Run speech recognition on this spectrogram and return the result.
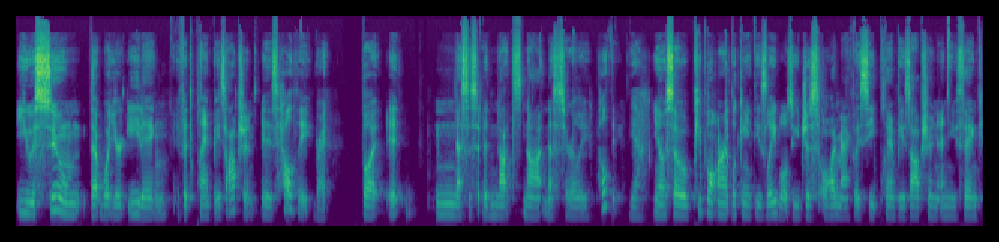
you assume that what you're eating, if it's plant based option, is healthy, Right. but it necessarily that's not necessarily healthy. Yeah. You know, so people aren't looking at these labels. You just automatically see plant based option, and you think,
